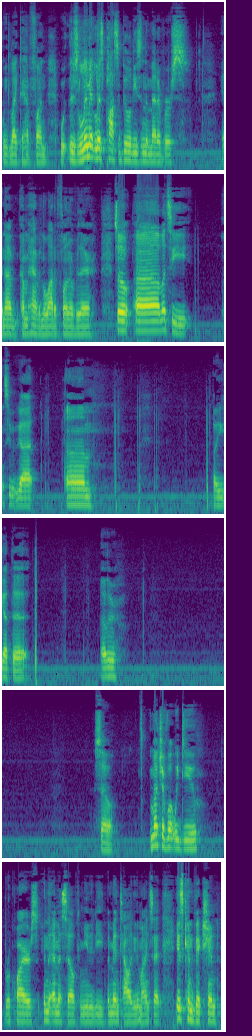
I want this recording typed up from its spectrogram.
we'd like to have fun. There's limitless possibilities in the metaverse and I'm, I'm having a lot of fun over there. So uh, let's see let's see what we got. Um, oh you got the other. So much of what we do requires in the MSL community, the mentality, the mindset is conviction.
